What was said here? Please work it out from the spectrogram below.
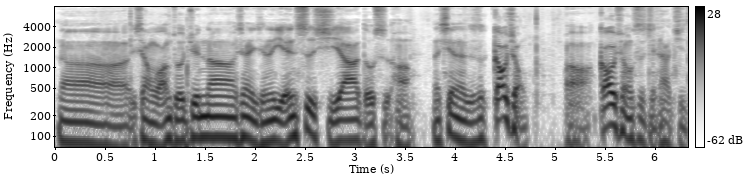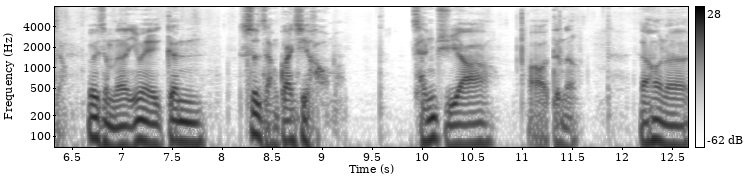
那像王卓君啊，像以前的严世袭啊，都是哈。那现在就是高雄啊，高雄市警察局长，为什么呢？因为跟市长关系好嘛，陈局啊，哦等等，然后呢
